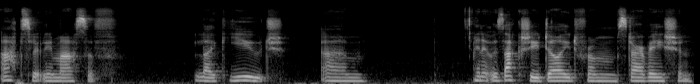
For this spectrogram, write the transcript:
absolutely massive, like huge. Um, and it was actually died from starvation.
